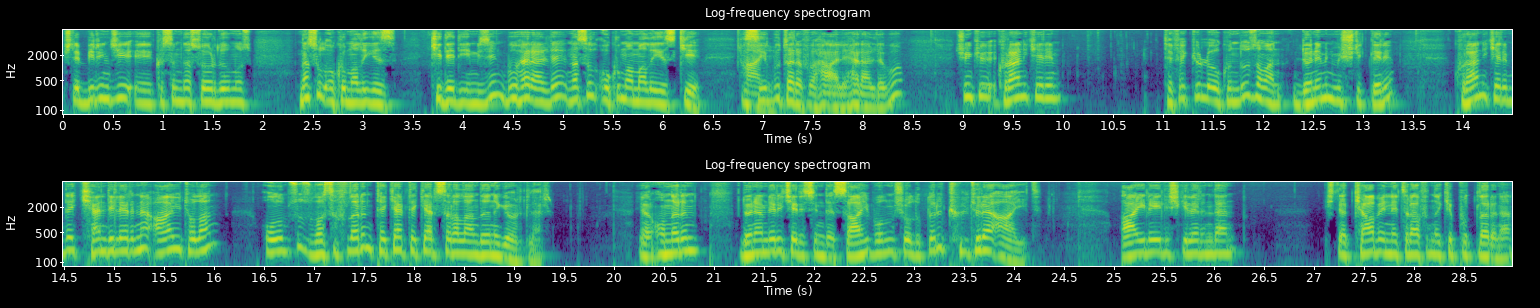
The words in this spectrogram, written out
İşte birinci e, kısımda sorduğumuz nasıl okumalıyız ki dediğimizin bu herhalde nasıl okumamalıyız ki hissi bu tarafı hali herhalde bu. Çünkü Kur'an-ı Kerim tefekkürle okunduğu zaman dönemin müşrikleri Kur'an-ı Kerim'de kendilerine ait olan olumsuz vasıfların teker teker sıralandığını gördüler. Yani onların dönemleri içerisinde sahip olmuş oldukları kültüre ait. Aile ilişkilerinden işte Kabe'nin etrafındaki putlarına,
